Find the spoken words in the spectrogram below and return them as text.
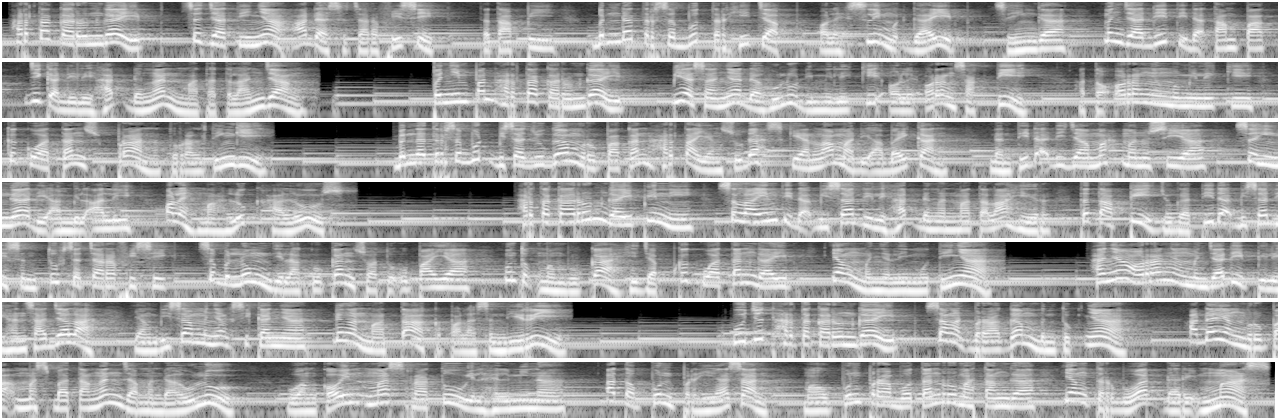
Harta karun gaib sejatinya ada secara fisik, tetapi benda tersebut terhijab oleh selimut gaib sehingga menjadi tidak tampak jika dilihat dengan mata telanjang. Penyimpan harta karun gaib biasanya dahulu dimiliki oleh orang sakti atau orang yang memiliki kekuatan supranatural tinggi. Benda tersebut bisa juga merupakan harta yang sudah sekian lama diabaikan dan tidak dijamah manusia sehingga diambil alih oleh makhluk halus. Harta karun gaib ini selain tidak bisa dilihat dengan mata lahir, tetapi juga tidak bisa disentuh secara fisik sebelum dilakukan suatu upaya untuk membuka hijab kekuatan gaib yang menyelimutinya. Hanya orang yang menjadi pilihan sajalah yang bisa menyaksikannya dengan mata kepala sendiri. Wujud harta karun gaib sangat beragam bentuknya. Ada yang berupa emas batangan zaman dahulu, uang koin emas Ratu Wilhelmina, ataupun perhiasan maupun perabotan rumah tangga yang terbuat dari emas.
